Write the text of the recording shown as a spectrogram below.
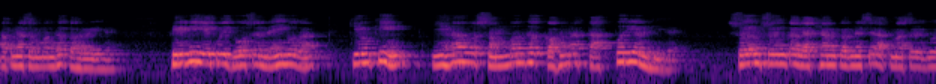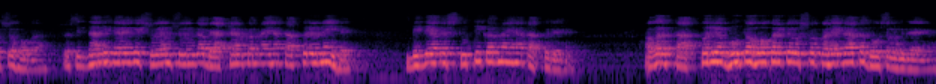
अपना संबंध कह रही है। फिर भी ये कोई दोष नहीं होगा, क्योंकि यहाँ वो संबंध कहना तात्पर्य नहीं है। स्वयं स्वयं का व्याख्यान करने से आत्माश्रय दोष होगा। तो सिद्धांत कह रहे कि स्वयं स्वयं का व्याख्यान करना यहाँ तात्पर्य नहीं है। विद्या की स्तुति करना यहाँ तात्पर्य है। अगर तात्पर्य भूत हो करके उसको कहेगा तो दोष लग जाएगा।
